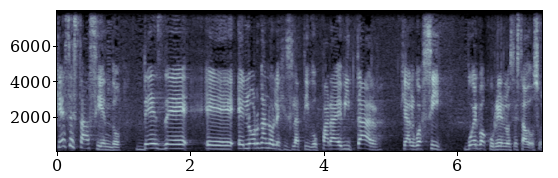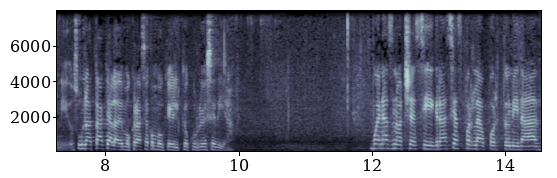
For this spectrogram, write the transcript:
¿Qué se está haciendo desde eh, el órgano legislativo para evitar que algo así vuelva a ocurrir en los Estados Unidos? Un ataque a la democracia como el que ocurrió ese día. Buenas noches y gracias por la oportunidad.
